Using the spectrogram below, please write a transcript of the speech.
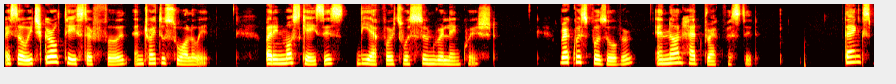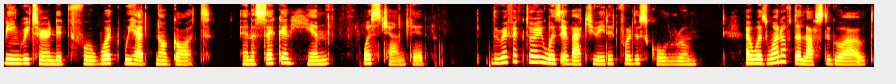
I saw each girl taste her food and try to swallow it, but in most cases the effort was soon relinquished. Breakfast was over, and none had breakfasted. Thanks being returned for what we had not got, and a second hymn was chanted. The refectory was evacuated for the schoolroom. I was one of the last to go out,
